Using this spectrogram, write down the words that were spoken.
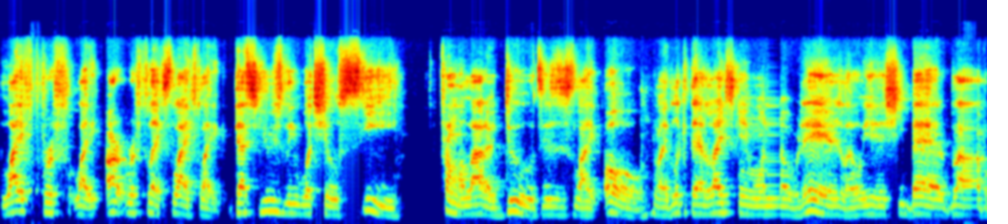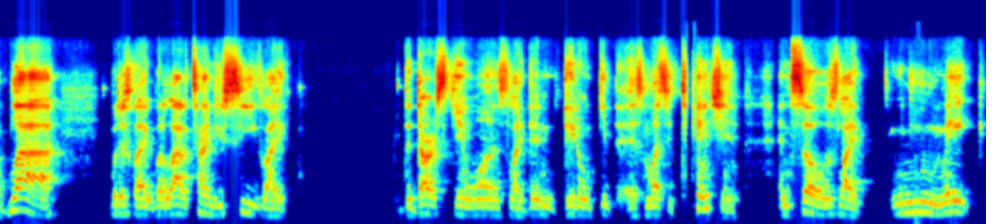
life, ref, like art reflects life. Like that's usually what you'll see from a lot of dudes. Is just like, oh, like look at that light skinned one over there. Like, oh yeah, she bad, blah blah blah. But it's like, but a lot of times you see like the dark skinned ones, like they they don't get as much attention, and so it's like when you make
